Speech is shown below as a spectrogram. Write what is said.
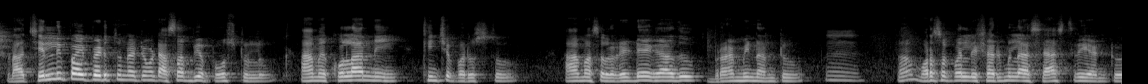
ఇప్పుడు ఆ చెల్లిపై పెడుతున్నటువంటి అసభ్య పోస్టులు ఆమె కులాన్ని కించపరుస్తూ ఆమె అసలు రెడ్డే కాదు బ్రాహ్మణ్ అంటూ. మురసపల్లి షర్మిల శాస్త్రి అంటూ.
